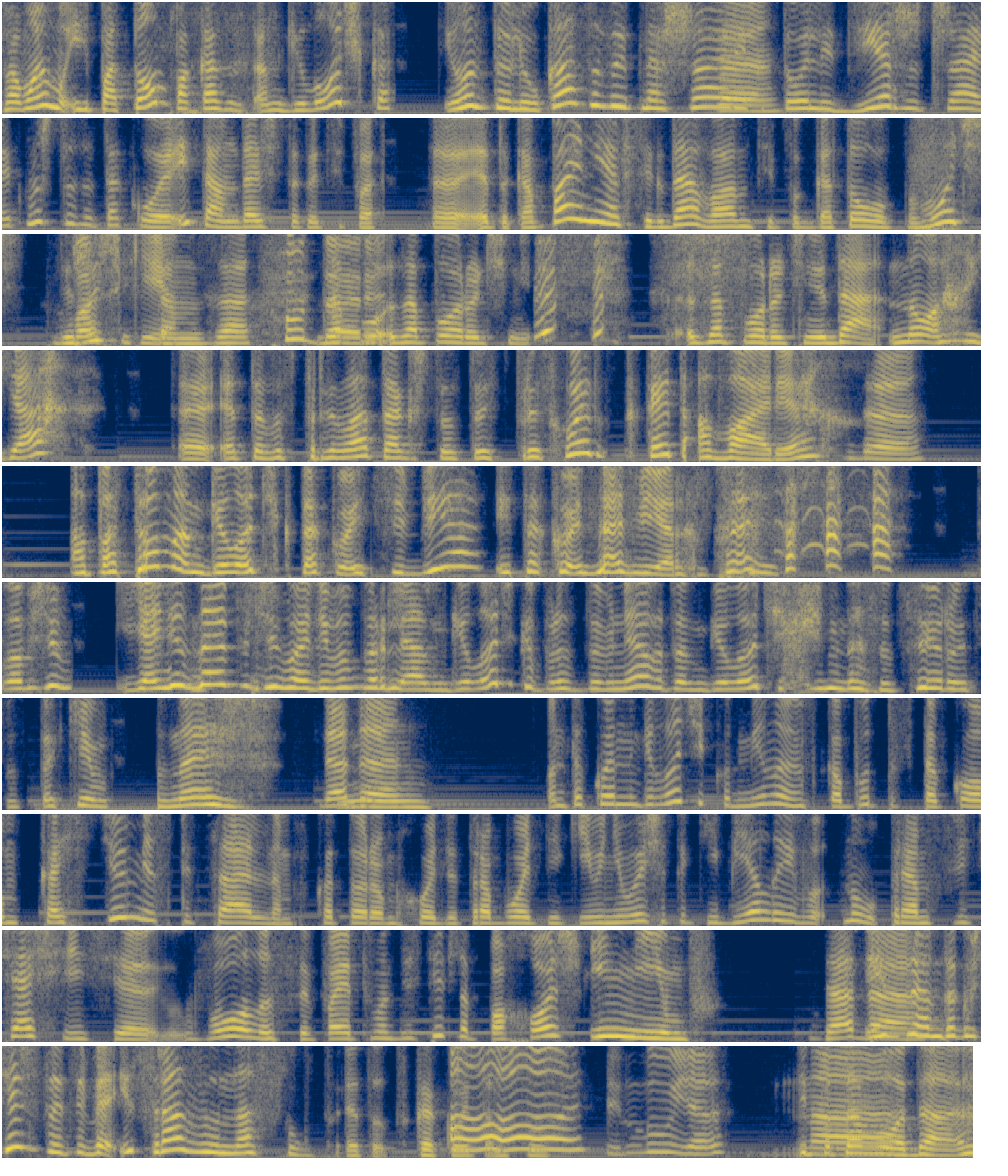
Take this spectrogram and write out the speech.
по-моему, и потом показывает ангелочка, и он то ли указывает на шарик, Да. то ли держит шарик, ну, что-то такое. И там дальше такой, типа, э, эта компания всегда вам, типа, готова помочь, держитесь башке. там за, за, Ударит. за поручни. За поручни, да. Но я э, это восприняла так, что, то есть, происходит какая-то авария, Да. а потом ангелочек такой тебе и такой наверх, знаешь? В общем, я не знаю, почему они выбрали ангелочка, просто у меня вот ангелочек именно ассоциируется с таким, знаешь... Да-да. Он такой ангелочек, он милый, он как будто в таком костюме специальном, в котором ходят работники, и у него еще такие белые, ну, прям светящиеся волосы, поэтому он действительно похож. И нимб. Да-да. И прям так ощущение, что тебя и сразу на суд этот, какой там суд. А, Аллилуйя. Типа На- того, да.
